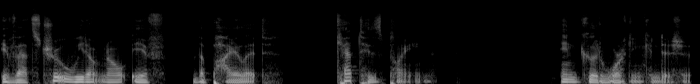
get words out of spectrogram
if that's true. We don't know if the pilot kept his plane in good working condition.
